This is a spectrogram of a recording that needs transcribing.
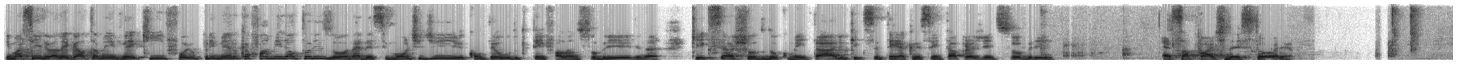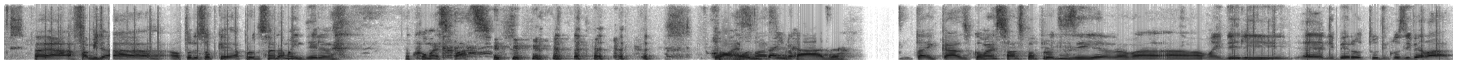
E Marcílio, é legal também ver que foi o primeiro que a família autorizou, né? Desse monte de conteúdo que tem falando sobre ele, né? O que, que você achou do documentário? O que, que você tem a acrescentar pra gente sobre essa parte da história? É, a família autorizou porque a produção é da mãe dele, né? Ficou mais fácil. Ficou o famoso tá em pra... casa tá em casa, ficou mais fácil para produzir. A, a, mãe dele é, liberou tudo, inclusive ela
